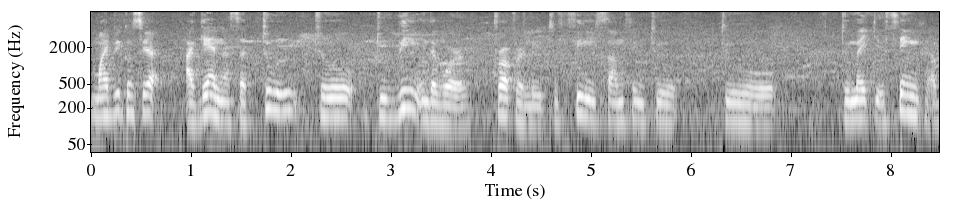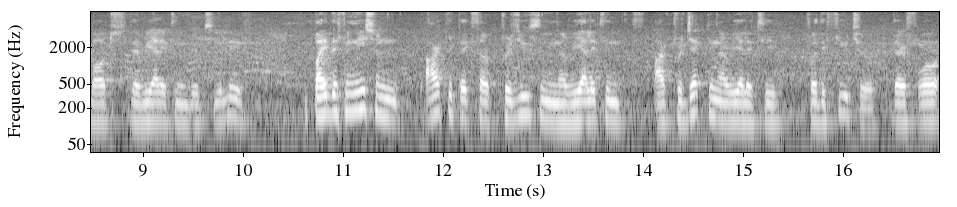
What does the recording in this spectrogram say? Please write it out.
might be considered again as a tool to to be in the world properly, to feel something, to to to make you think about the reality in which you live. By definition, architects are producing a reality, are projecting a reality for the future. Therefore,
